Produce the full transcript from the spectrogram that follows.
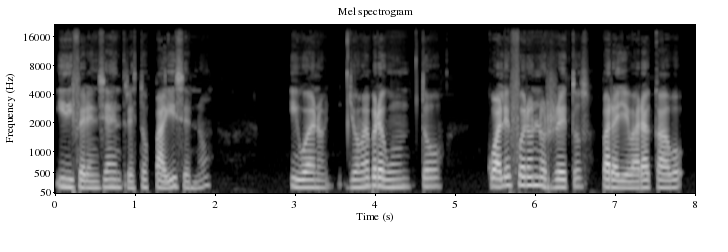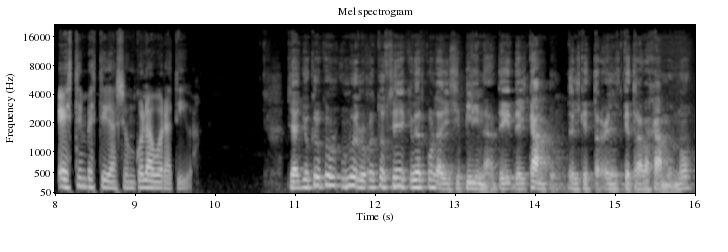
y diferencias entre estos países, ¿no? Y bueno, yo me pregunto cuáles fueron los retos para llevar a cabo esta investigación colaborativa. Ya, yo creo que uno de los retos tiene que ver con la disciplina del campo del que, el que trabajamos, ¿no?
